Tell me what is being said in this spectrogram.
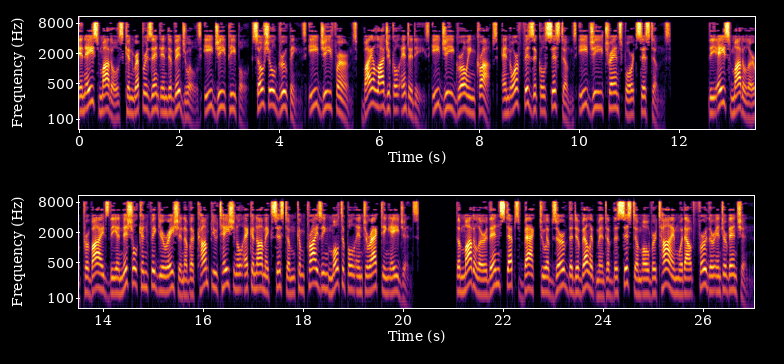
in ACE models can represent individuals e.g. people, social groupings e.g. firms, biological entities e.g. growing crops, and or physical systems e.g. transport systems. The ACE modeler provides the initial configuration of a computational economic system comprising multiple interacting agents. The modeler then steps back to observe the development of the system over time without further intervention.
